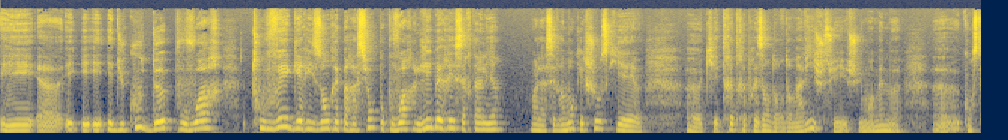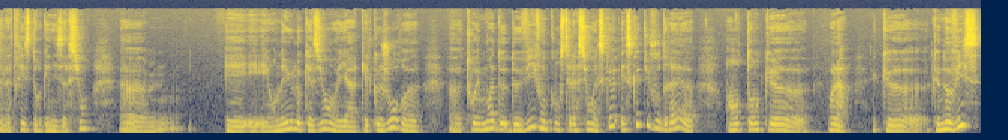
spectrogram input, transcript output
et, et, du coup de pouvoir trouver guérison, réparation pour pouvoir libérer certains liens. Voilà, c'est vraiment quelque chose qui est, qui est très très présent dans, dans, ma vie. Je suis, je suis moi-même constellatrice d'organisation et, on a eu l'occasion euh, il y a quelques jours, euh, euh, toi et moi, de, vivre une constellation. Est-ce que, tu voudrais, en tant que voilà que, novice,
